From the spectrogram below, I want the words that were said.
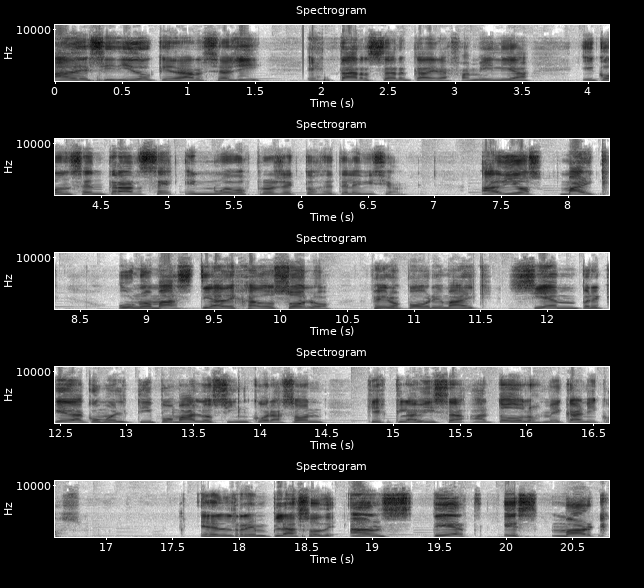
ha decidido quedarse allí, estar cerca de la familia y concentrarse en nuevos proyectos de televisión. Adiós Mike, uno más te ha dejado solo, pero pobre Mike, siempre queda como el tipo malo sin corazón que esclaviza a todos los mecánicos. El reemplazo de Anstead es Mark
